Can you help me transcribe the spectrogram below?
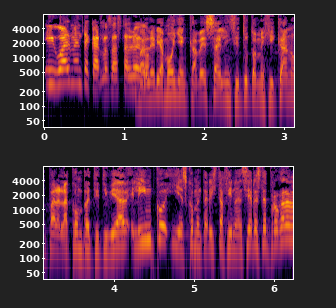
Igualmente, Carlos, hasta luego. Valeria Moya encabeza el Instituto Mexicano para la Competitividad, el IMCO, y es comentarista financiera de este programa.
